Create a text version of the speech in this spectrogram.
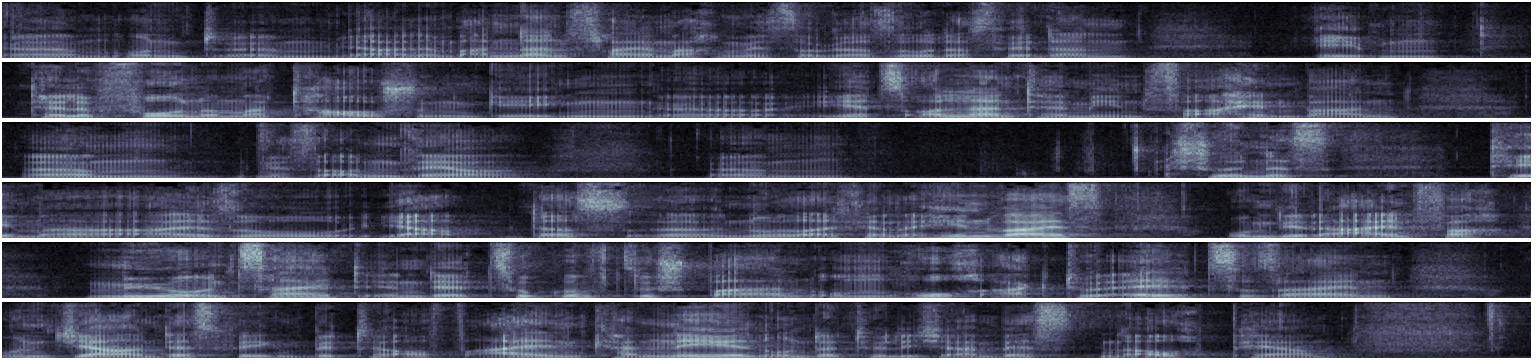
Ähm, und ähm, ja, in einem anderen Fall machen wir es sogar so, dass wir dann eben Telefonnummer tauschen gegen äh, jetzt Online-Termin vereinbaren. Ähm, das ist auch ein sehr ähm, schönes Thema. Also ja, das äh, nur als kleiner Hinweis, um dir da einfach Mühe und Zeit in der Zukunft zu sparen, um hochaktuell zu sein. Und ja, und deswegen bitte auf allen Kanälen und natürlich am besten auch per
